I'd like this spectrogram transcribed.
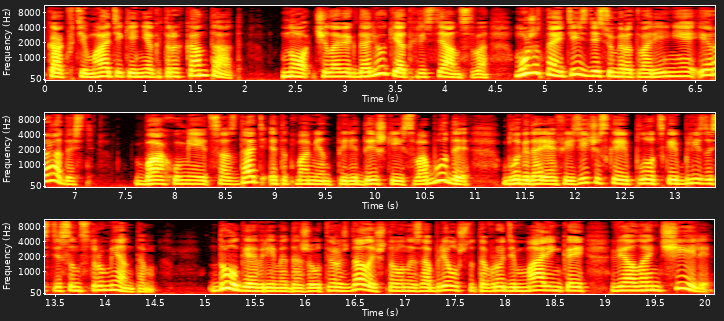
как в тематике некоторых кантат. Но человек далекий от христианства может найти здесь умиротворение и радость. Бах умеет создать этот момент передышки и свободы благодаря физической и плотской близости с инструментом. Долгое время даже утверждалось, что он изобрел что-то вроде маленькой виолончели,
